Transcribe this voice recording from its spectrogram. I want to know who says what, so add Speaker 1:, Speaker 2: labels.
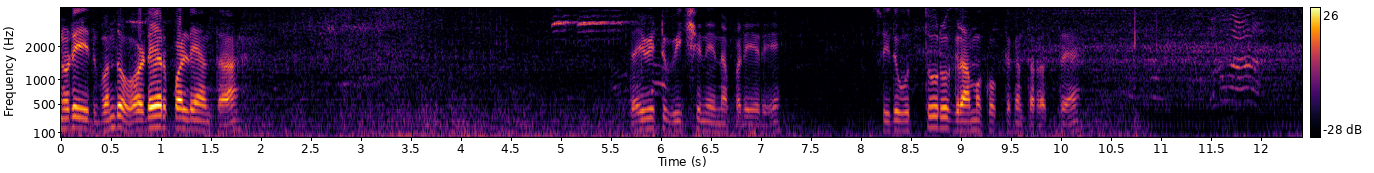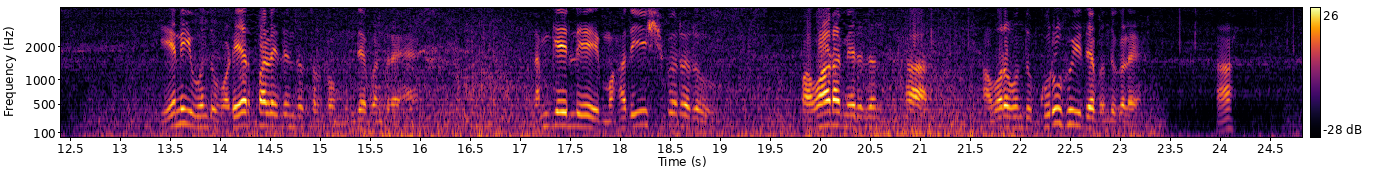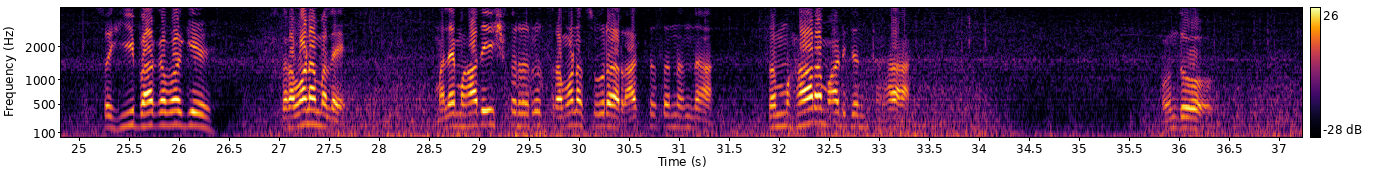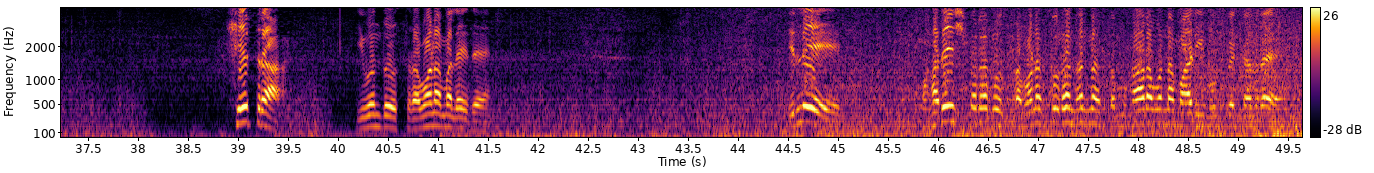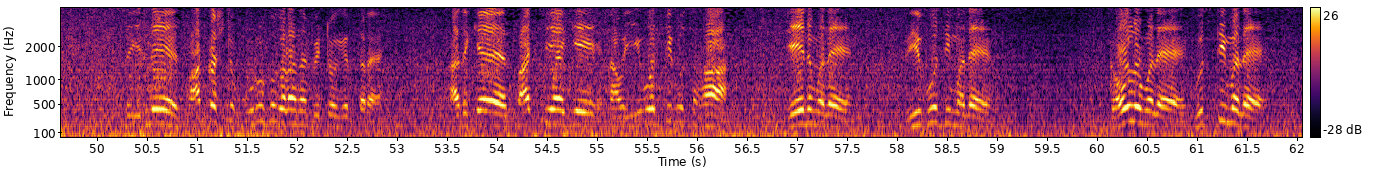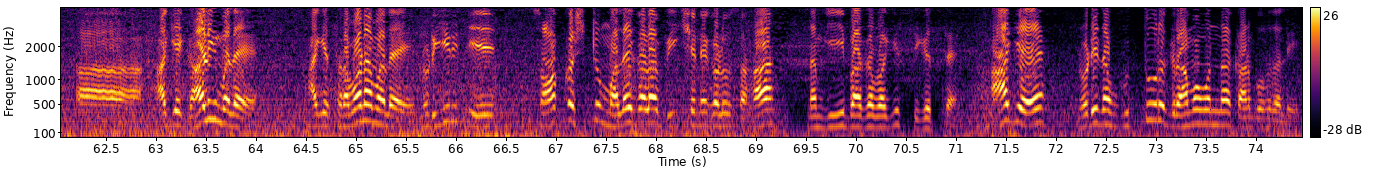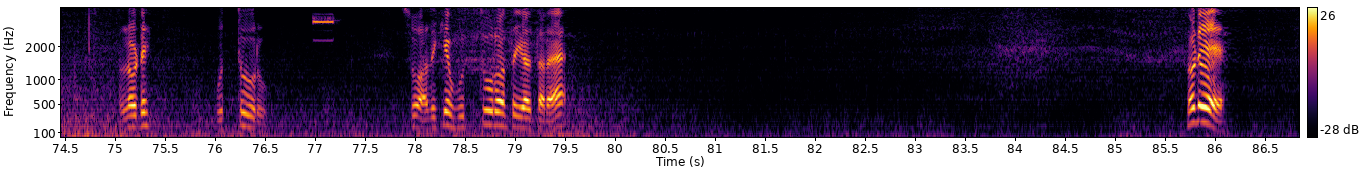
Speaker 1: ನೋಡಿ, ಇದು ಬಂದು ಒಡೆಯರ್ಪಳ್ಳಿ ಅಂತ. ದಯವಿಟ್ಟು ವೀಕ್ಷಣೆಯನ್ನು ಪಡೆಯಿರಿ. ಸೊ ಇದು ಉತ್ತೂರು ಗ್ರಾಮಕ್ಕೆ ಹೋಗ್ತಕ್ಕಂಥ ರಸ್ತೆ. ಏನು ಈ ಒಂದು ಒಡೆಯರ್ಪಾಳ್ಯದಿಂದ ಸ್ವಲ್ಪ ಮುಂದೆ ಬಂದರೆ, ನಮಗೆ ಇಲ್ಲಿ ಮಹದೇಶ್ವರರು ಪವಾಡ ಮೇರಿದಂತಹ ಅವರ ಒಂದು ಕುರುಹು ಇದೆ ಬಂಧುಗಳೇ. ಹಾಂ ಸೊ ಈ ಭಾಗವಾಗಿ ಶ್ರವಣಮಲೆ ಮಲೆ ಮಹಾದೇಶ್ವರರು ಶ್ರವಣ ಸೂರ ರಾಕ್ಷಸನನ್ನ ಸಂಹಾರ ಮಾಡಿದಂತಹ ಒಂದು ಕ್ಷೇತ್ರ, ಈ ಒಂದು ಶ್ರವಣ ಮಲೆ ಇದೆ. ಇಲ್ಲಿ ಮಹದೇಶ್ವರರು ಶ್ರವಣಸೂರನನ್ನ ಸಂಹಾರವನ್ನ ಮಾಡಿ ಹೋಗ್ಬೇಕಾದ್ರೆ ಇಲ್ಲಿ ಸಾಕಷ್ಟು ಕುರುಹುಗಳನ್ನು ಬಿಟ್ಟು ಹೋಗಿರ್ತಾರೆ ಅದಕ್ಕೆ ಸಾಕ್ಷಿಯಾಗಿ ನಾವು ಇವತ್ತಿಗೂ ಸಹ ಜೇನು ವಿಭೂತಿ ಮಲೆ ಗೌಲು ಮಲೆ ಗುತ್ತಿ ಮಲೆ ಆ, ಹಾಗೆ ಗಾಳಿ ಮಲೆ ಹಾಗೆ ಶ್ರವಣ ಮಲೆ. ನೋಡಿ ಈ ರೀತಿ ಸಾಕಷ್ಟು ಮಲೆಗಳ ವೀಕ್ಷಣೆಗಳು ಸಹ ನಮ್ಗೆ ಈ ಭಾಗವಾಗಿ ಸಿಗುತ್ತೆ. ಹಾಗೆ ನೋಡಿ ನಾವು ಹುತ್ತೂರು ಗ್ರಾಮವನ್ನ ಕಾಣಬಹುದಲ್ಲಿ. ನೋಡಿ ಹುತ್ತೂರು. ಸೊ ಅದಕ್ಕೆ ಹುತ್ತೂರು ಅಂತ ಹೇಳ್ತಾರೆ. ನೋಡಿ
